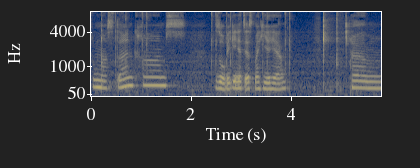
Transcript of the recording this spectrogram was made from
Du machst deinen Krams. So, wir gehen jetzt erstmal hierher. Ähm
